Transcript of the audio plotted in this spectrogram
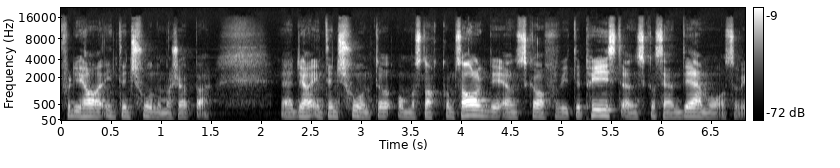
for de har en intensjon om å kjøpe. Eh, de har intensjon til, om å snakke om salg, de ønsker å få vite pris, de ønsker å se en demo osv.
